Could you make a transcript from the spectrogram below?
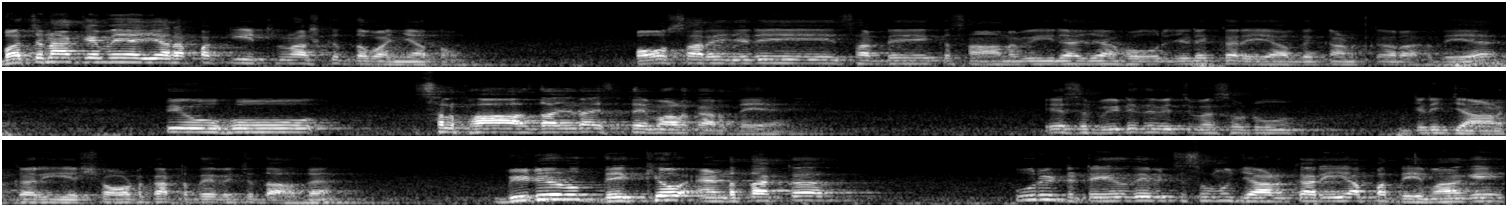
ਬਚਣਾ ਕਿਵੇਂ ਆ ਯਾਰ ਆਪਾਂ ਕੀਟਨਾਸ਼ਕ ਦਵਾਈਆਂ ਤੋਂ? ਬਹੁਤ ਸਾਰੇ ਜਿਹੜੇ ਸਾਡੇ ਕਿਸਾਨ ਵੀਰ ਆ ਜਾਂ ਹੋਰ ਜਿਹੜੇ ਘਰੇ ਆਪਦੇ ਕਣਕ ਰੱਖਦੇ ਆ, ਤੇ ਉਹ ਸਲਫਾਸ ਦਾ ਜਿਹੜਾ ਇਸਤੇਮਾਲ ਕਰਦੇ ਆ। ਇਸ ਵੀਡੀਓ ਦੇ ਵਿੱਚ ਮੈਂ ਤੁਹਾਨੂੰ ਜਿਹੜੀ ਜਾਣਕਾਰੀ ਹੈ ਸ਼ਾਰਟਕਟ ਦੇ ਵਿੱਚ ਦੱਸਦਾ ਵੀਡੀਓ ਨੂੰ ਦੇਖਿਓ ਐਂਡ ਤੱਕ। ਪੂਰੀ ਡਿਟੇਲ ਦੇ ਵਿੱਚ ਤੁਹਾਨੂੰ ਜਾਣਕਾਰੀ ਆਪਾਂ ਦੇਵਾਂਗੇ।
